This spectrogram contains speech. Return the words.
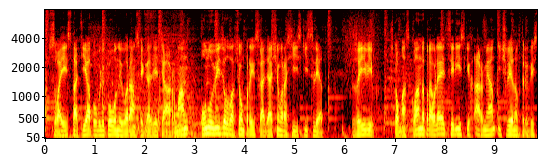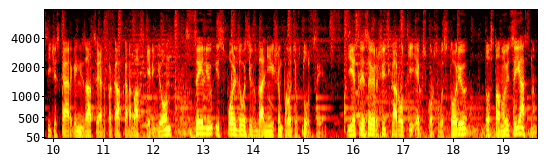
в своей статье, опубликованной в иранской газете «Арман», он увидел во всем происходящем российский след, заявив, что Москва направляет сирийских армян и членов террористической организации РПК в Карабахский регион с целью использовать их в дальнейшем против Турции. Если совершить короткий экскурс в историю, то становится ясным,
